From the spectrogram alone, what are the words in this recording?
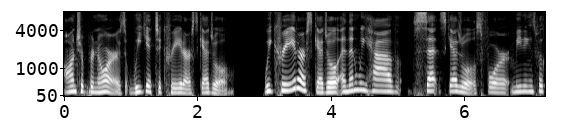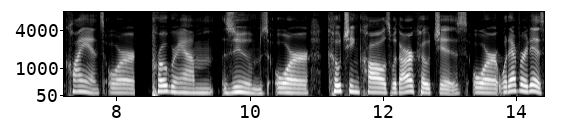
entrepreneurs, we get to create our schedule. We create our schedule and then we have set schedules for meetings with clients or program Zooms or coaching calls with our coaches or whatever it is.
